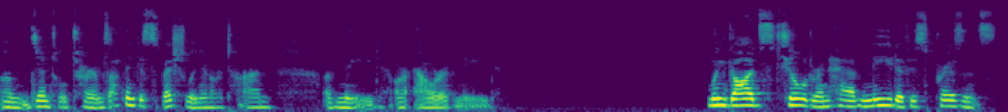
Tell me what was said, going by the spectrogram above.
um, gentle terms. I think especially in our time of need, our hour of need. When God's children have need of his presence,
